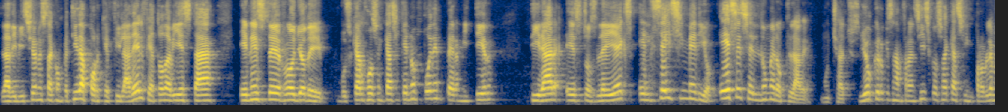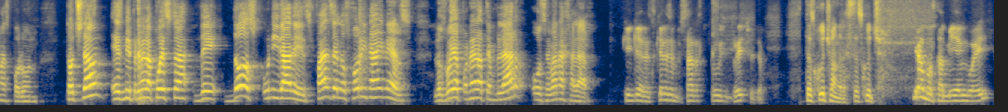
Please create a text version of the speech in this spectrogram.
la división está competida, porque Filadelfia todavía está en este rollo de buscar juegos en casa que no pueden permitir tirar estos layers. El seis y medio, ese es el número clave, muchachos. Yo creo que San Francisco saca sin problemas por un touchdown. Es mi primera apuesta de dos unidades. Fans de los 49ers, ¿los voy a poner a temblar o se van a jalar? ¿Quién quieres? ¿Quieres empezar tú, Rich, yo? Te escucho, Andrés, te escucho. Íbamos también, güey.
